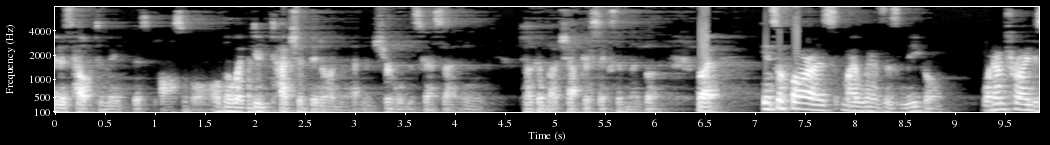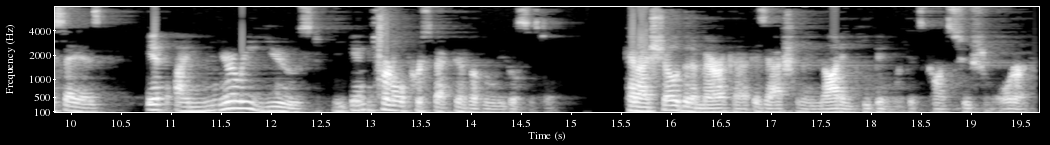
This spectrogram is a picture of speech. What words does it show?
that has helped to make this possible. Although I do touch a bit on that, and I'm sure we'll discuss that in talk about chapter six of my book. But insofar as my lens is legal, what I'm trying to say is if I merely used the internal perspective of the legal system, can I show that America is actually not in keeping with its constitutional order?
